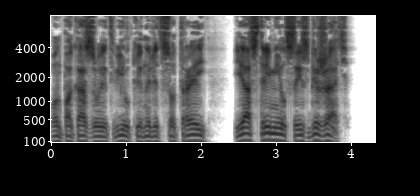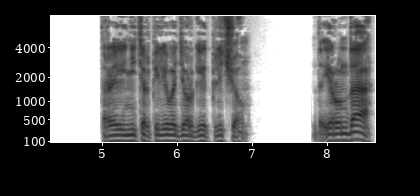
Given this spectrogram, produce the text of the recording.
Он показывает вилкой на лицо Трей. «Я стремился избежать». Трей нетерпеливо дергает плечом. «Да ерунда,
